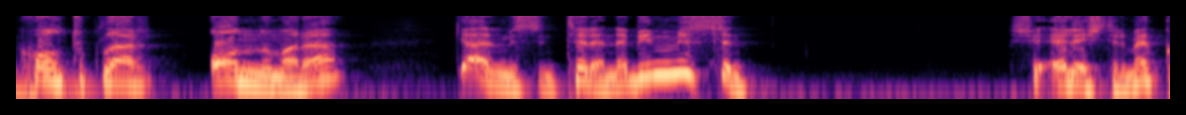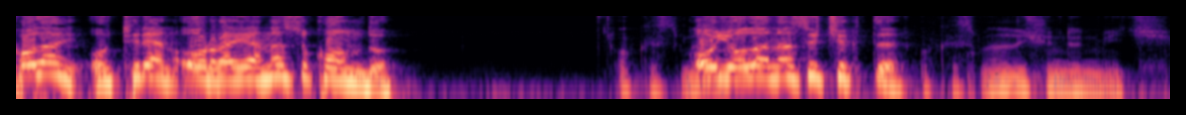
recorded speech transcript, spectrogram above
Koltuklar on numara. Gelmişsin trene binmişsin. Şu eleştirmek kolay. O tren o raya nasıl kondu? O kısmını, O yola nasıl çıktı? o kısmını düşündün mü hiç?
